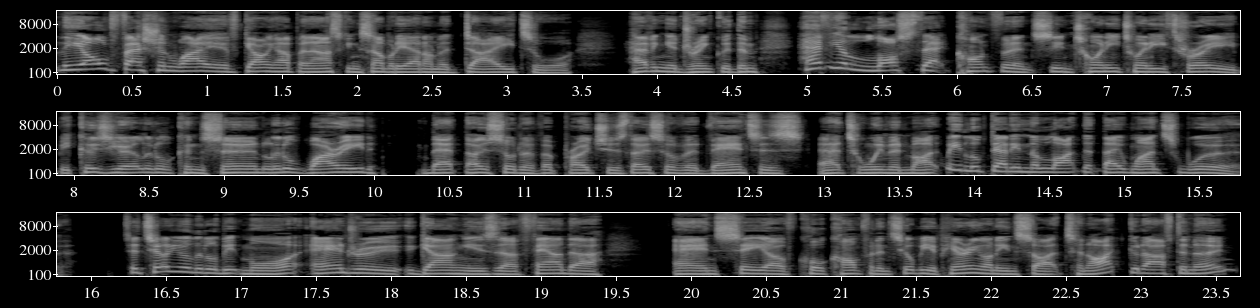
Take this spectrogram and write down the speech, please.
the old fashioned way of going up and asking somebody out on a date or having a drink with them, have you lost that confidence in 2023 because you're a little concerned, a little worried that those sort of approaches, those sort of advances uh, to women might be looked at in the light that they once were. To tell you a little bit more, Andrew Gung is a founder and CEO of Core Confidence. He'll be appearing on Insight tonight. Good afternoon.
